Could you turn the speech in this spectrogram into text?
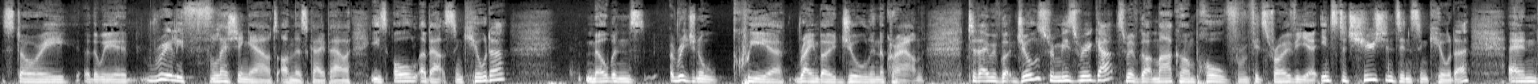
story that we're really fleshing out on the Escape Hour is all about St Kilda, Melbourne's original queer rainbow jewel in the crown. Today we've got Jules from Misery Guts, we've got Marco and Paul from Fitzrovia, institutions in St Kilda, and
